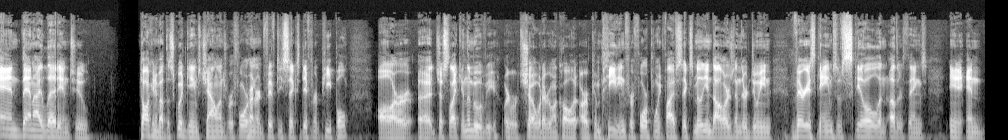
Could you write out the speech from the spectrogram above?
And then I led into talking about the Squid Games challenge, where 456 different people are uh, just like in the movie or show, whatever you want to call it, are competing for 4.56 million dollars, and they're doing various games of skill and other things, and and,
